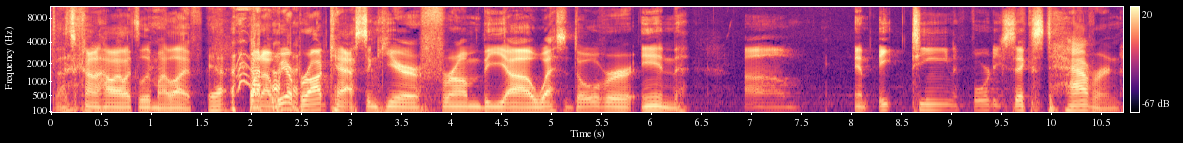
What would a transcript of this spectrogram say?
that's kind of how I like to live my life. Yeah. but uh, we are broadcasting here from the uh, West Dover Inn, um, an 1846 tavern.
